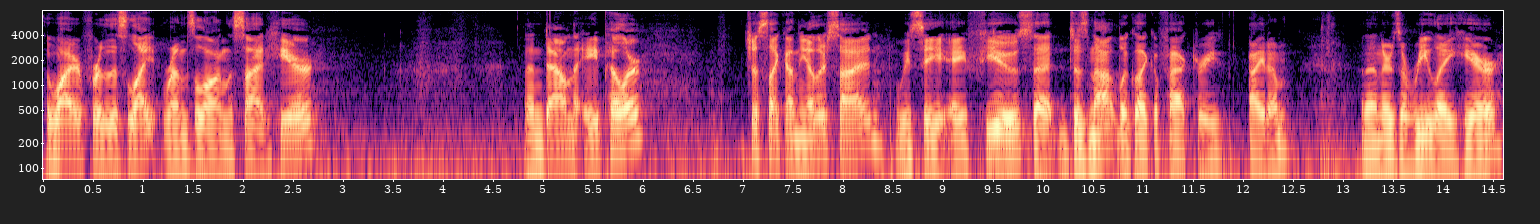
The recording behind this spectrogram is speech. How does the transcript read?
The wire for this light runs along the side here, then down the A-pillar. Just like on the other side, we see a fuse that does not look like a factory item. And then there's a relay here.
